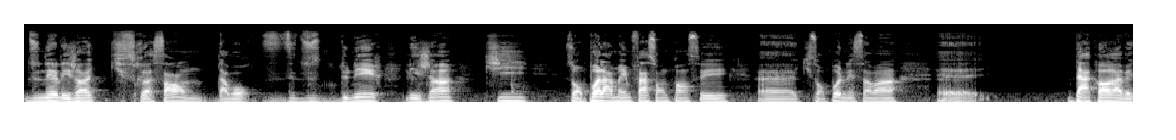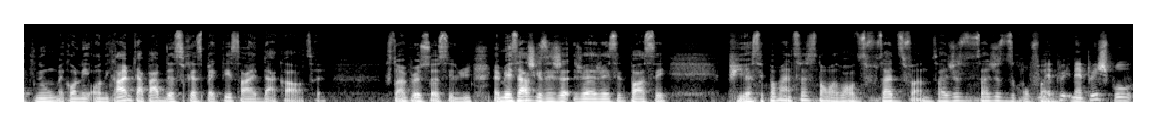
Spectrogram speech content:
d'unir les gens qui se ressemblent, d'avoir d'unir les gens qui sont pas la même façon de penser, euh, qui sont pas nécessairement euh, d'accord avec nous, mais qu'on est, on est quand même capable de se respecter sans être d'accord. C'est un peu ça, c'est lui. Le message que je vais essayer de passer. Puis euh, c'est pas mal ça, sinon on va avoir du, ça va du fun. Ça va être juste, ça va juste du gros fun. Mais puis, mais puis, je trouve,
